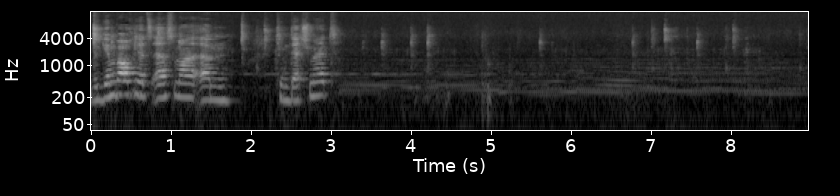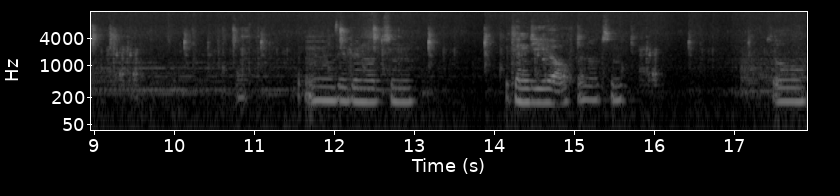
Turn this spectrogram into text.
Beginnen wir auch jetzt erstmal ähm, Team Deathmatch. Hm, wir benutzen. Wir können die hier auch benutzen. So.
